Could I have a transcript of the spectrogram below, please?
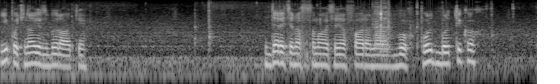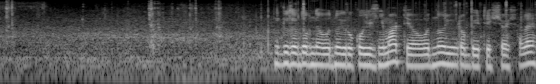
І починаю збирати. Дереться нас сама ця фара на двох болт- Не дуже вдобно одною рукою знімати, а одною робити щось, але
